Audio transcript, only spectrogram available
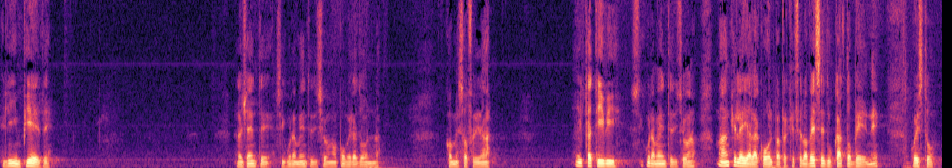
e lì in piedi. La gente sicuramente diceva, ma povera donna, come soffrirà. E i cattivi sicuramente dicevano, ma anche lei ha la colpa perché se lo avesse educato bene, questo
